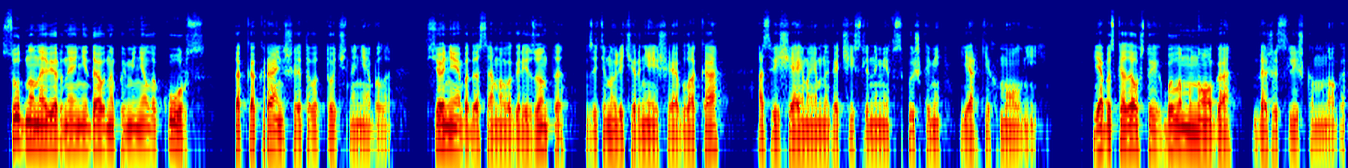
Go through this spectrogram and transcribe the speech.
Судно, наверное, недавно поменяло курс, так как раньше этого точно не было. Все небо до самого горизонта затянули чернейшие облака, освещаемые многочисленными вспышками ярких молний. Я бы сказал, что их было много, даже слишком много.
